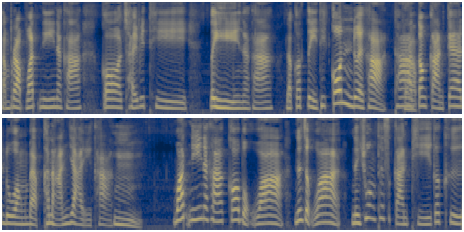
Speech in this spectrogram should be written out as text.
สำหรับวัดนี้นะคะ ก็ใช้วิธี ตีนะคะ แล้วก็ตีที่ก้นด้วยค่ะ ถ้าครับต้องการแก้ดวงแบบขนาดใหญ่ค่ะอืมวัดนี้นะคะก็บอกว่าเนื่องจากว่าในช่วงเทศกาลผีก็คือ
